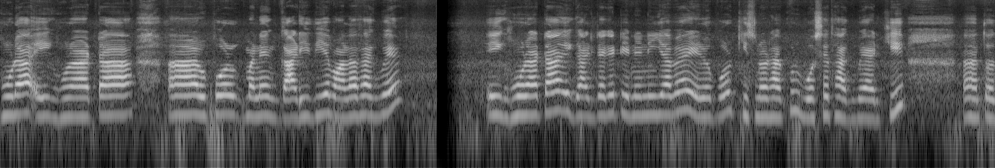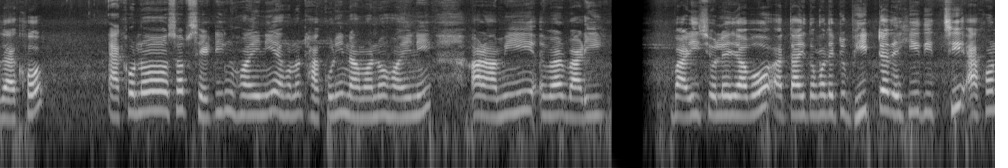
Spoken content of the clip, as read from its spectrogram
ঘোড়া, এই ঘোড়াটা উপর মানে গাড়ি দিয়ে বাঁধা থাকবে। এই ঘোড়াটা এই গাড়িটাকে টেনে নিয়ে যাবে আর এর ওপর কৃষ্ণ ঠাকুর বসে থাকবে আর কি। তো দেখো এখনও সব সেটিং হয়নি এখনও ঠাকুরই নামানো হয়নি। আর আমি এবার বাড়ি বাড়ি চলে যাব আর তাই তোমাদের একটু ভিড়টা দেখিয়ে দিচ্ছি। এখন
